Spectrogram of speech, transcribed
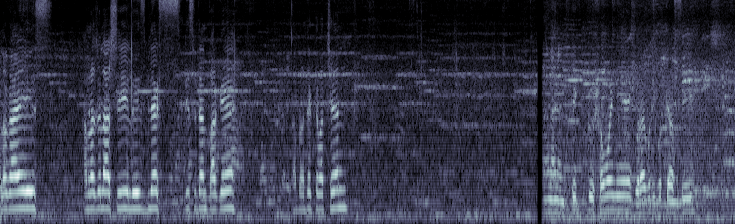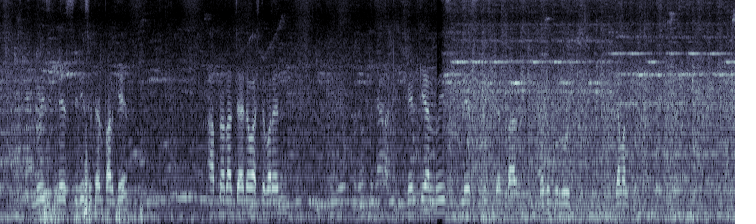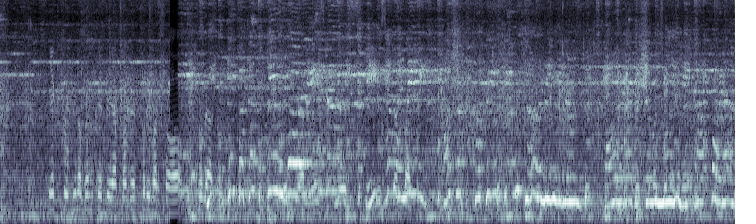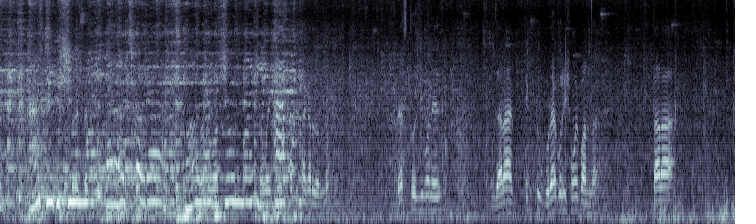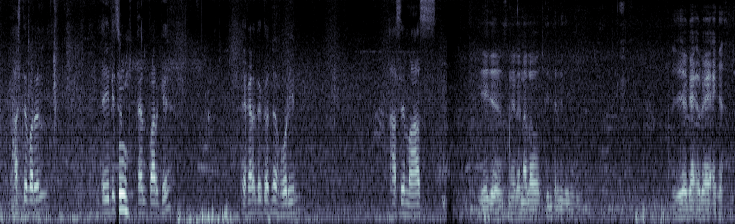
Hello guys আমরা চলে আসছি লুইস ব্ল্যাক্স রিসিডেন্ট পার্কে আপনারা দেখতে পাচ্ছেন। একটু সময় নিয়ে ঘোরাঘুরি করতে আসছি লুইস প্লেস রিসিডেন্ট পার্কে আপনারা চাইলেও আসতে পারেন। Beltia Louis place resident park Madhupur road, Jamalpur. একটু বিনোদন পেতে আপনাদের পরিবার সহ চলে আসুন। থাকার জন্য ব্যস্ত জীবনের যারা একটু ঘোরাঘুরি সময় পান না, তারা আসতে পারেন এই রিসোর্ট অ্যান্ড পার্কে এখানে দেখতে পাচ্ছেন হরিণ আছে মাছ। এই যে তিন চার কেজি। এই আইতে আইতেছে।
